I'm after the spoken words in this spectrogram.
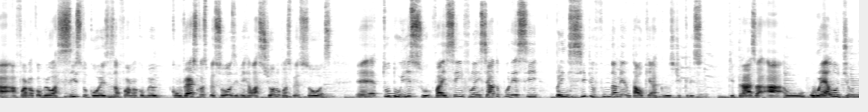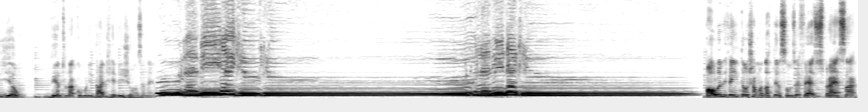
A, a forma como eu assisto coisas, a forma como eu converso com as pessoas e me relaciono com as pessoas, é, tudo isso vai ser influenciado por esse princípio fundamental que é a cruz de Cristo, que traz a, a- o, o elo de união dentro da comunidade religiosa, né? Paulo ele vem então chamando a atenção dos Efésios para essa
